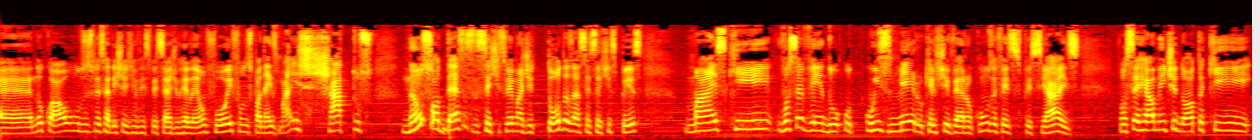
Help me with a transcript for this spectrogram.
é, no qual um dos especialistas de efeitos especiais do Rei Leão foi, foi um dos painéis mais chatos, não só dessa CCXP, mas de todas as CCXPs, mas que você vendo o, o esmero que eles tiveram com os efeitos especiais, você realmente nota que,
